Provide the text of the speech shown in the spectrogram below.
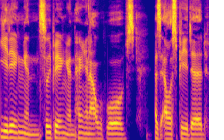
eating and sleeping and hanging out with wolves, as LSP did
